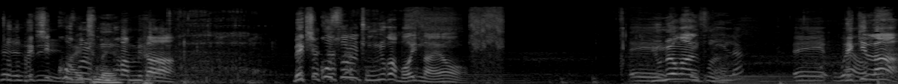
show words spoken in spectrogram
저도 멕시코 술 나이트메어. 궁금합니다. 멕시코 술 종류가 뭐 있나요? 유명한 술. 데킬라.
